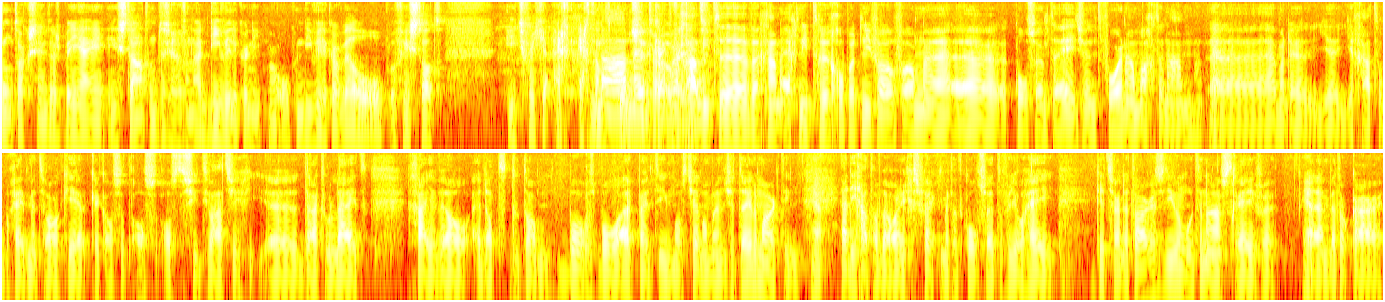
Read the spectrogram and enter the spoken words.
contactcenters? Ben jij in staat om te zeggen van nou die wil ik er niet meer op en die wil ik er wel op? Of is dat iets wat je echt, echt aan nou, het callcenter nee, kijk, wij gaan, niet, uh, wij gaan echt niet terug op het niveau van uh, callcenter agent, voornaam, achternaam. Nee. Hè, maar de, je, je gaat op een gegeven moment wel een keer, kijk als, het, als, als de situatie daartoe leidt, ga je wel, en dat doet dan Boris Bol uit mijn team als channel manager telemarketing, ja. ja die gaat dan wel in gesprek met het callcenter van joh, hey, dit zijn de targets die we moeten nastreven ja. met elkaar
